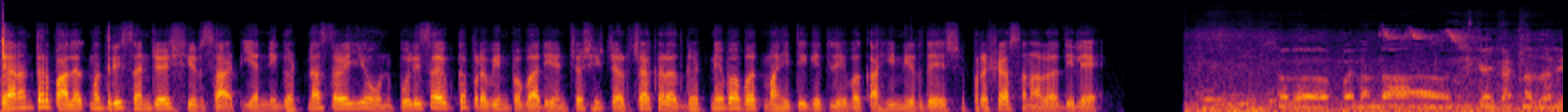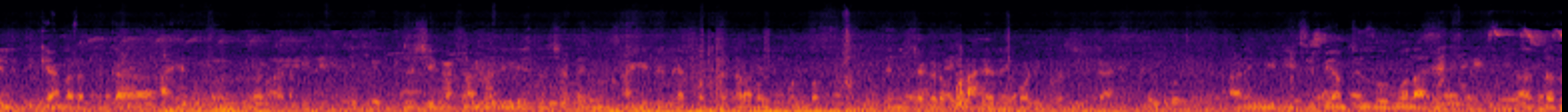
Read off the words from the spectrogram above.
त्यानंतर पालकमंत्री संजय शिरसाट यांनी घटनास्थळी येऊन पोलीस आयुक्त प्रवीण पवार यांच्याशी चर्चा करत घटनेबाबत माहिती घेतली व काही निर्देश प्रशासनाला दिले. सर पहिल्यांदा जी काही घटना झालेली ती कॅमेऱ्यात का आहेत? जशी घटना झालेली आहे जशा त्यांनी सांगितलेल्या आहे पत्रकार पण बघतो? त्यांच्याकडे पण आहे रेकॉर्डिंगवर वगैरे काय आहे? आणि मी डी सी पी आमचे जोरवन आहे तर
